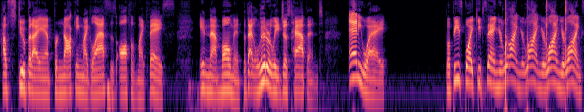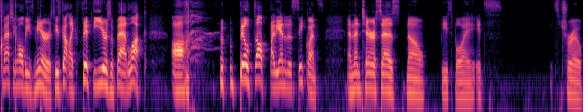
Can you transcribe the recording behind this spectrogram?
how stupid I am for knocking my glasses off of my face in that moment, but that literally just happened. Anyway, but Beast Boy keeps saying, You're lying, you're lying, you're lying, you're lying, smashing all these mirrors. He's got like 50 years of bad luck uh, built up by the end of this sequence. And then Terra says, No, Beast Boy, it's. It's true.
